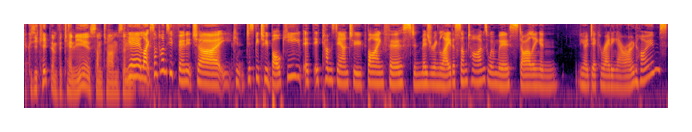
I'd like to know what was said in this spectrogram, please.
Because you keep them for 10 years sometimes. And yeah, like sometimes your furniture you can just be too bulky. It, it comes down to buying first and measuring later sometimes when we're styling and you know decorating our own homes.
